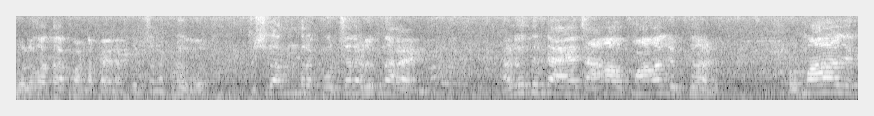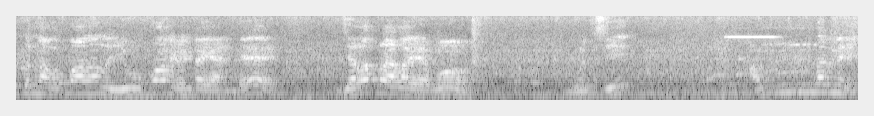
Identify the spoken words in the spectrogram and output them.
గొలగొత కొండపైన కూర్చున్నప్పుడు శిష్యులందరూ కూర్చొని అడుగుతున్నారు ఆయన్ని. అడుగుతుంటే ఆయన చాలా ఉపమానాలు చెప్తున్నాడు. ఉపమానాలు చెప్తున్న ఉపమానంలో ఈ ఉపమానం ఏంటయ్యా అంటే జల వచ్చి అందరినీ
